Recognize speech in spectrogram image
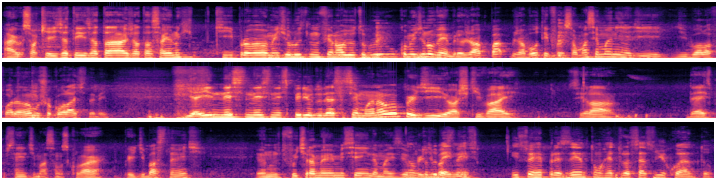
Aí, só que aí já, tem, já, tá, já tá saindo que, que provavelmente eu luto no final de outubro começo de novembro. Eu já, já voltei, foi só uma semaninha de, de bola fora. Eu amo chocolate também. E aí, nesse, nesse, nesse período dessa semana, eu perdi, eu acho que vai, sei lá, 10% de massa muscular. Perdi bastante. Eu não fui tirar meu MC ainda, mas eu Não, perdi tudo bem, bastante. mas isso representa um retrocesso de quanto?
